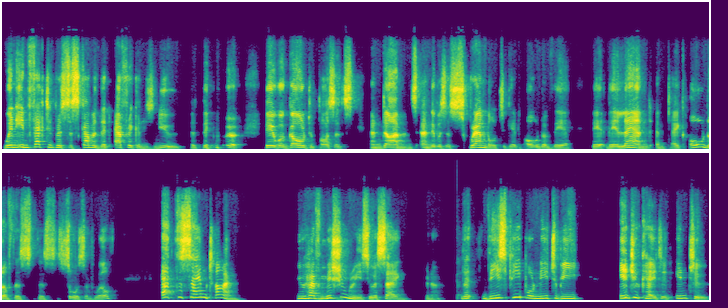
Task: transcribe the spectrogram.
when in fact it was discovered that Africans knew that there were there were gold deposits and diamonds and there was a scramble to get hold of their their, their land and take hold of this this source of wealth at the same time you have missionaries who are saying you know that these people need to be educated into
